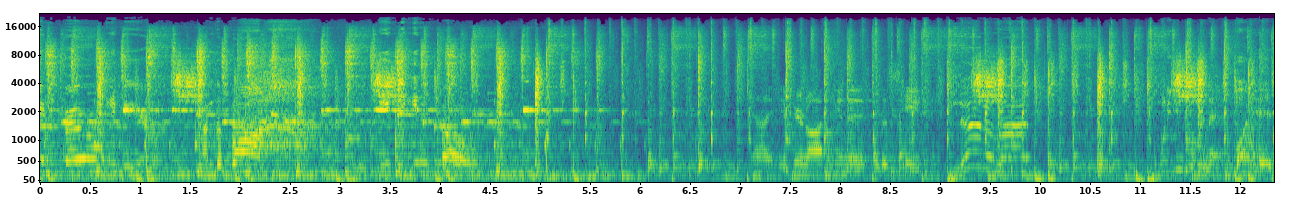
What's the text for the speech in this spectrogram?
broken bone here. I'm the boss. Need the info. Uh, if you're not in a, the state. None of us. What are you looking at, butthead?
